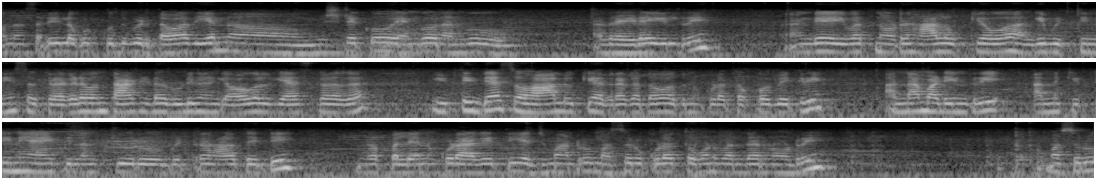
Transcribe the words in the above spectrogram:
ಒಂದೊಂದು ಸರಿ ಲಗುಟ್ ಕುದ್ದು ಬಿಡ್ತಾವ. ಅದು ಏನು ಮಿಸ್ಟೇಕೋ ಹೆಂಗೋ ನನಗೂ ಅದ್ರ ಐಡಿಯಾ ಇಲ್ರಿ. ಹಂಗೆ ಇವತ್ತು ನೋಡ್ರಿ ಹಾಲು ಉಕ್ಕ್ಯವ, ಹಂಗೆ ಬಿಡ್ತೀನಿ. ಸೊ ಕೆಳಗಡೆ ಒಂದು ತಾಟ್ ಇಡೋ ರೂಢಿ ನನಗೆ ಯಾವಾಗಲೂ ಗ್ಯಾಸ್ ಕೆಳಗೆ ಇಟ್ಟಿದ್ದೆ. ಸೊ ಹಾಲು ಉಕ್ಕಿ ಅದ್ರಾಗ ಅದಾವ, ಅದನ್ನು ಕೂಡ ತಗೋಬೇಕ್ರಿ ಅನ್ನ ಮಾಡೀನಿ ಅನ್ನಕ್ಕೆ ಇಟ್ಟಿನಿ ಆಯ್ತು ಇನ್ನೊಂದು ಚೂರು ಬಿಟ್ರೆ ಹಾಳತೈತಿ ಹಂಗೆ ಪಲ್ಯನೂ ಕೂಡ ಆಗೈತಿ. ಯಜಮಾನ್ರು ಮೊಸರು ಕೂಡ ತೊಗೊಂಡು ಬಂದಾರ ನೋಡ್ರಿ. ಮೊಸರು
